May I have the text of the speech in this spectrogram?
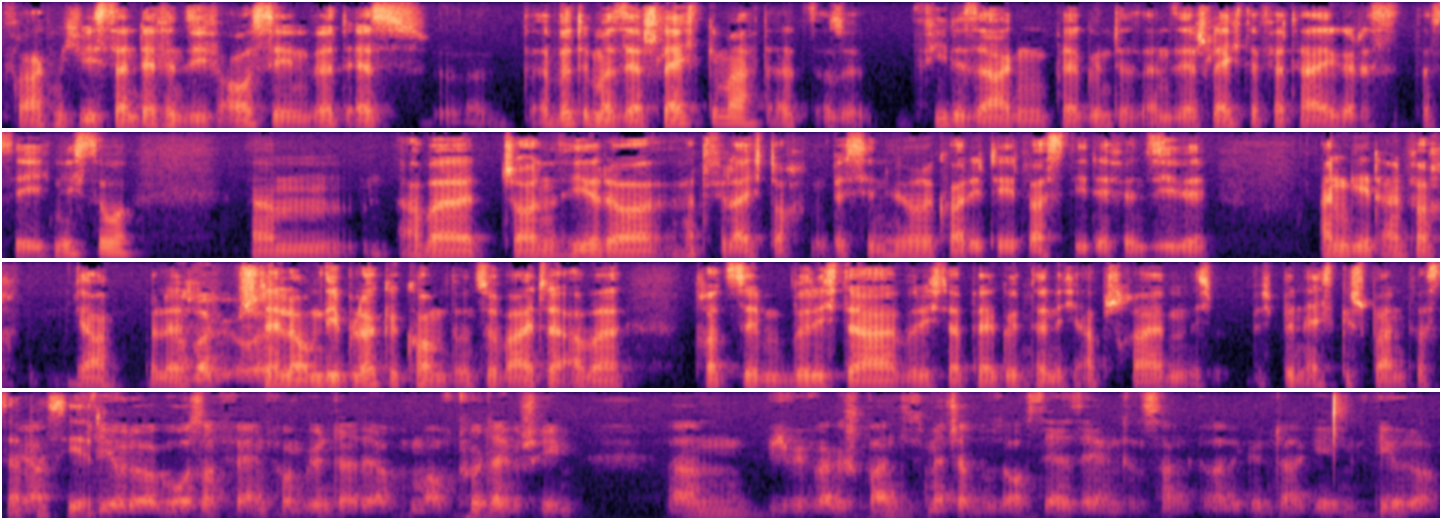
frage mich, wie es dann defensiv aussehen wird. Er, ist, er wird immer sehr schlecht gemacht. Als, also viele sagen, Per Günther ist ein sehr schlechter Verteidiger. Das, das sehe ich nicht so. Ähm, aber John Theodore hat vielleicht doch ein bisschen höhere Qualität, was die Defensive angeht, einfach, ja, weil er aber, schneller um die Blöcke kommt und so weiter, aber trotzdem würde ich da, würde ich da per Günther nicht abschreiben. Ich, ich bin echt gespannt, was da ja, passiert. Theodor, großer Fan von Günther, der auch mal auf Twitter geschrieben, ähm, bin ich auf jeden Fall gespannt. Dieses Matchup ist auch sehr, sehr interessant, gerade Günther gegen Theodor.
